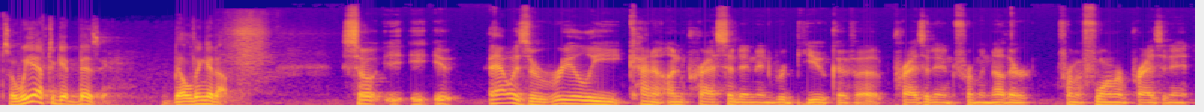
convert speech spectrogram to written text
So we have to get busy building it up. So it, it, that was a really kind of unprecedented rebuke of a president from another, from a former president.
